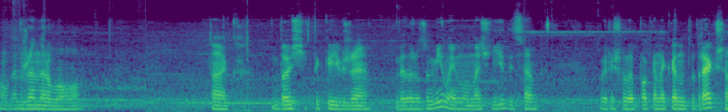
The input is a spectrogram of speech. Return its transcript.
Але вже нервово. Так, дощик такий вже незрозумілий, ну наче їдеться. Вирішили поки накинути трекшн.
